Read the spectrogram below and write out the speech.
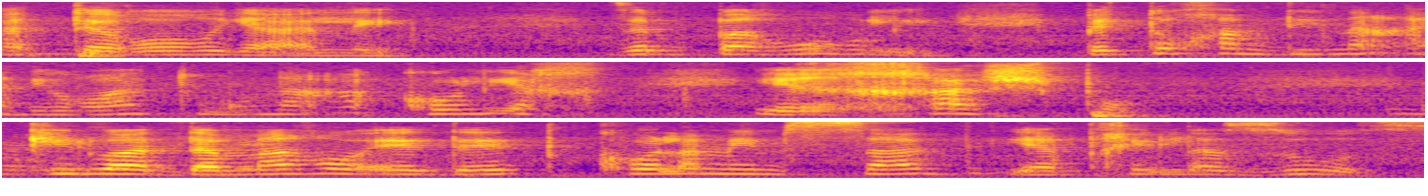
הטרור יעלה. זה ברור לי. בתוך המדינה אני רואה תמונה, הכל יח... ירחש פה. כאילו האדמה רועדת, כל הממסד יתחיל לזוז.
